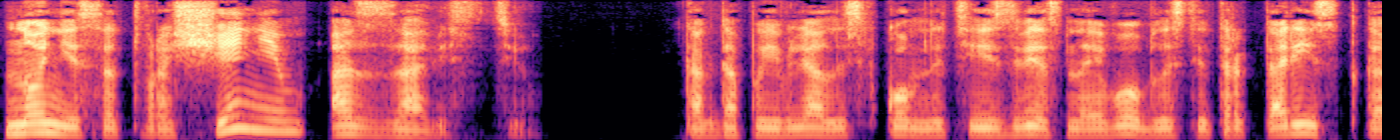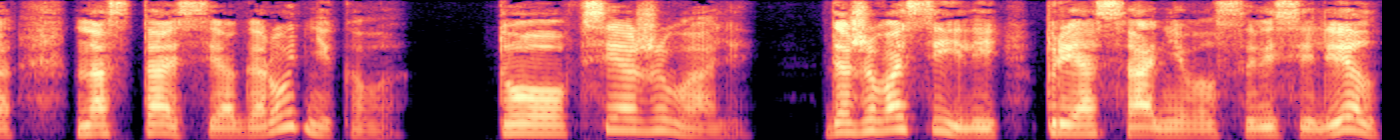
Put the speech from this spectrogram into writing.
но не с отвращением, а с завистью. Когда появлялась в комнате известная в области трактористка Настасья Огородникова, то все оживали. Даже Василий приосанивался, веселел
